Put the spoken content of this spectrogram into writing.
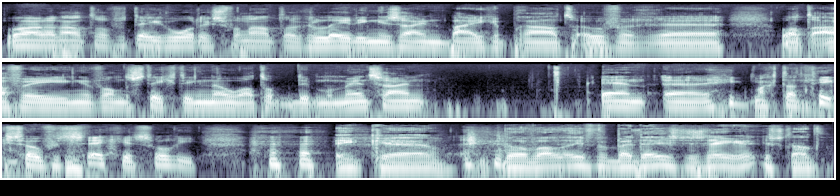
Waar een aantal vertegenwoordigers van een aantal geledingen zijn bijgepraat over wat de afwegingen van de stichting NOAD op dit moment zijn. En ik mag daar niks over zeggen, sorry. ik wil wel even bij deze zeggen, is dat...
